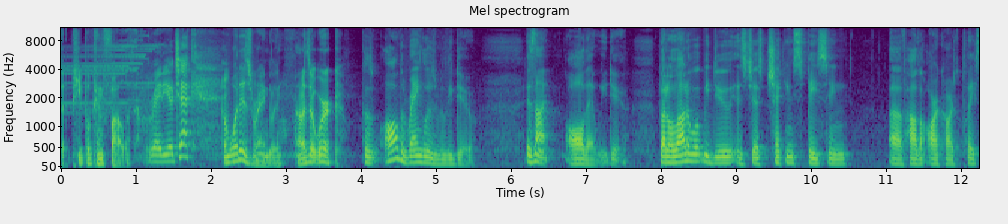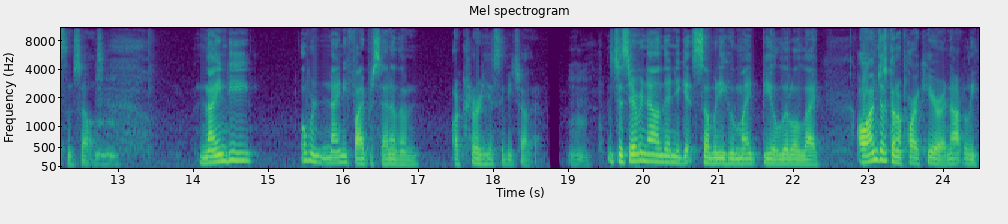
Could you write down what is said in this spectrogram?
that people can follow them. Radio check. And what is wrangling? How does it work? because all the Wranglers really do. It's not all that we do, but a lot of what we do is just checking spacing of how the art cars place themselves. Mm-hmm. 90, over 95% of them are courteous of each other. Mm-hmm. It's just every now and then you get somebody who might be a little like, oh, I'm just going to park here and not really,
